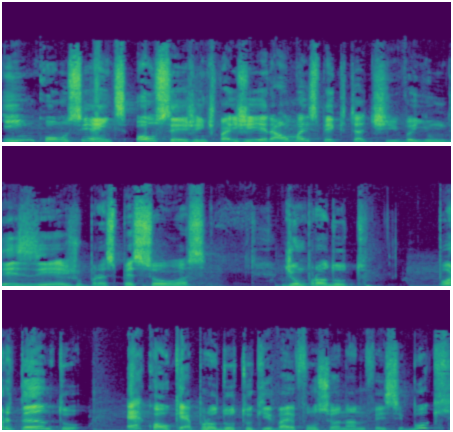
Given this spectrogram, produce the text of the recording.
inconscientes. Ou seja, a gente vai gerar uma expectativa e um desejo para as pessoas de um produto. Portanto, é qualquer produto que vai funcionar no Facebook?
